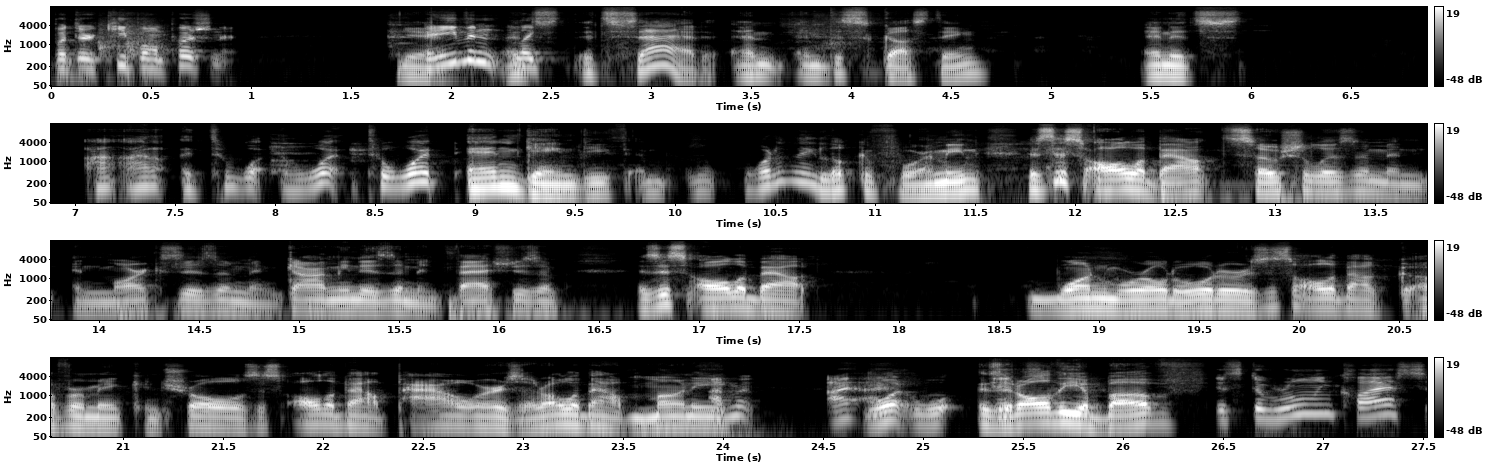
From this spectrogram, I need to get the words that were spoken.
But they keep on pushing it. Yeah, And even like it's it's sad and and disgusting, and it's I, I don't to what what to what end game do you th- what are they looking for? I mean, is this all about socialism and and Marxism and communism and fascism? Is this all about one world order? Is this all about government control? Is this all about power? Is it all about money? I mean, I, I, what, what is it? All the above? it's the ruling class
